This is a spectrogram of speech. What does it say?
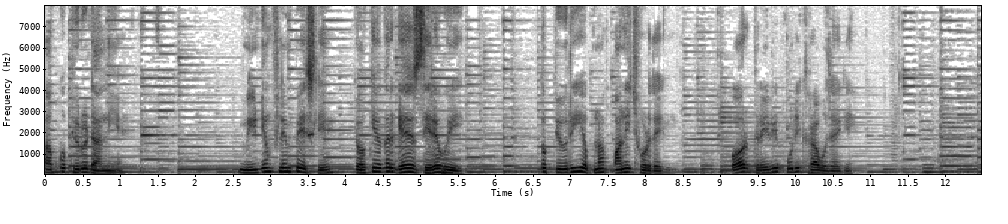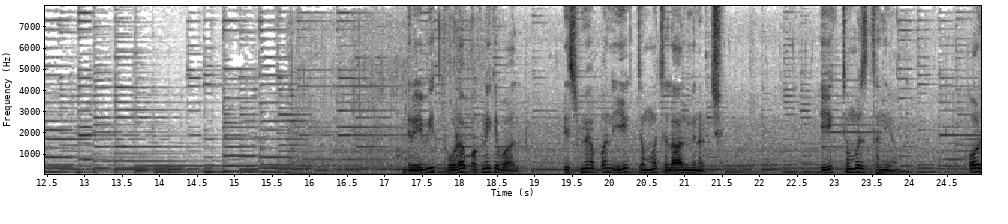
आपको प्यूरी डालनी है. मीडियम फ्लेम पे इसलिए क्योंकि अगर गैस धीरे हुई तो प्यूरी अपना पानी छोड़ देगी और ग्रेवी पूरी ख़राब हो जाएगी. ग्रेवी थोड़ा पकने के बाद इसमें अपन एक चम्मच लाल मिर्च, एक चम्मच धनिया और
